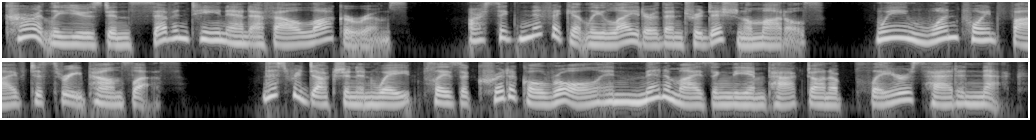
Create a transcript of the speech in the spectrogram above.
currently used in 17 NFL locker rooms, are significantly lighter than traditional models, weighing 1.5 to 3 pounds less. This reduction in weight plays a critical role in minimizing the impact on a player's head and neck.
